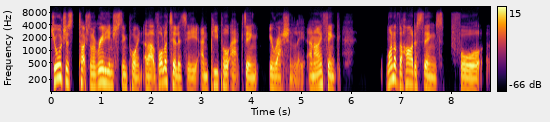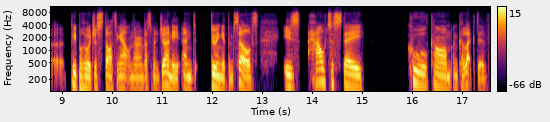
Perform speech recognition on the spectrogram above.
George has touched on a really interesting point about volatility and people acting irrationally. And I think one of the hardest things for uh, people who are just starting out on their investment journey and doing it themselves is how to stay cool, calm, and collective,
